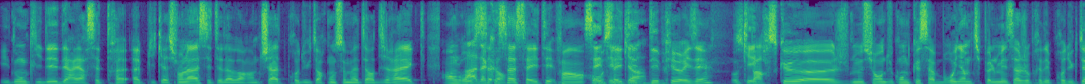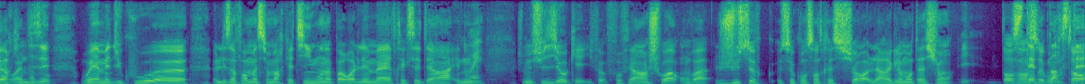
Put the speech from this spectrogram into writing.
Et donc, l'idée derrière cette application-là, c'était d'avoir un chat producteur-consommateur direct. En gros, Ah, ça, ça, ça a été, enfin, Ça a été ça a le été cas dépriorisé parce que euh, je me suis rendu compte que ça brouillait un petit peu le message auprès des producteurs Ouais, qui me disaient Ouais, mais du coup, euh, les informations marketing, on n'a pas le droit de les mettre, etc. Et donc, Ouais. je me suis dit Ok, il faut, faut faire un choix. On va juste se, se concentrer sur la réglementation et dans un second par temps,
